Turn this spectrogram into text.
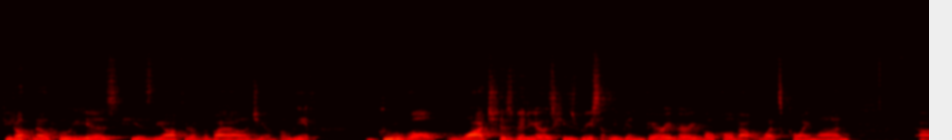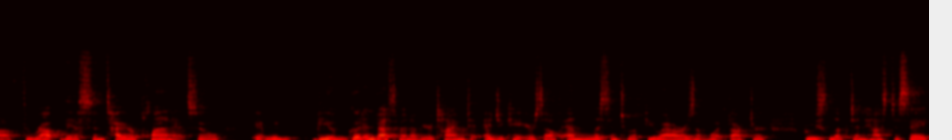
If you don't know who he is, he is the author of The Biology of Belief. Google, watch his videos. He's recently been very, very vocal about what's going on uh, throughout this entire planet. So it would be a good investment of your time to educate yourself and listen to a few hours of what Dr. Bruce Lipton has to say.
